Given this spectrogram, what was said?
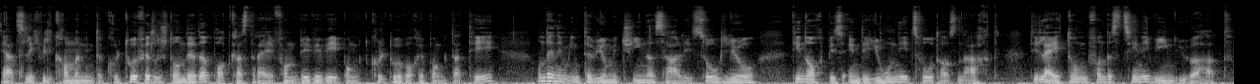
Herzlich willkommen in der Kulturviertelstunde der Podcastreihe von www.kulturwoche.at und einem Interview mit Gina Sali Soglio, die noch bis Ende Juni 2008 die Leitung von der Szene Wien über hat.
